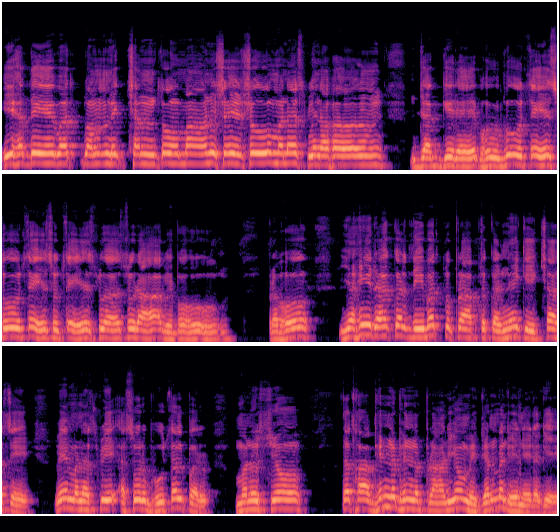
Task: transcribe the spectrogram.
इह देवत्व तो मानुषेशु मनस्विन। जगिरे भूभूतेषु तेषु स्वसुरा विभो प्रभो, यहीं रहकर देवत्व प्राप्त करने की इच्छा से वे मनस्वी असुर भूतल पर मनुष्यों तथा भिन्न भिन्न प्राणियों में जन्म लेने लगे।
